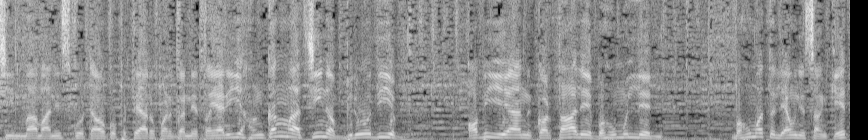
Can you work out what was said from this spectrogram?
चीनमा मानिसको टाउको प्रत्यारोपण गर्ने तयारी हङकङमा चीन विरोधी अभियानकर्ताले बहुमूल्य बहुमत ल्याउने संकेत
